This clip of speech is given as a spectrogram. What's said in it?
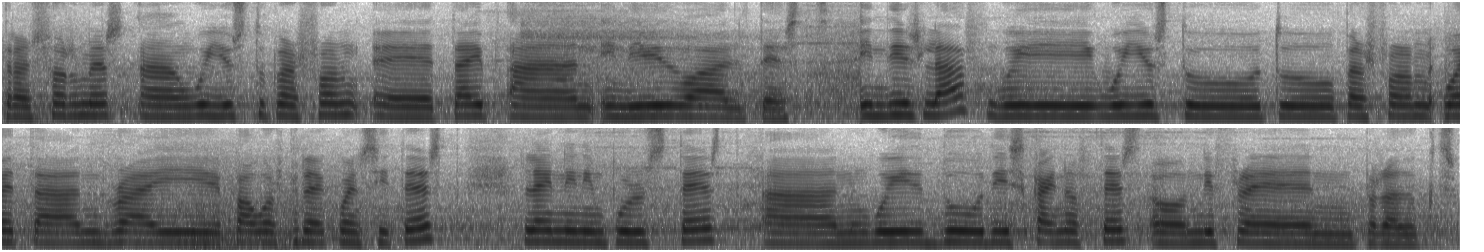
transformers and we used to perform uh, type and individual tests. In this lab we, we used to, to perform wet and dry power frequency test, lightning impulse test and we do this kind of test on different products.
